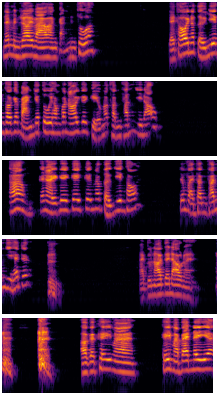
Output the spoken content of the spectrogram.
nên mình rơi vào hoàn cảnh mình thua. Vậy thôi nó tự nhiên thôi các bạn chứ tôi không có nói cái kiểu nó thần thánh gì đâu. À, cái này cái cái cái nó tự nhiên thôi chứ không phải thần thánh gì hết á. À, tôi nói tới đâu nè? Ở ờ, cái khi mà khi mà penny á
